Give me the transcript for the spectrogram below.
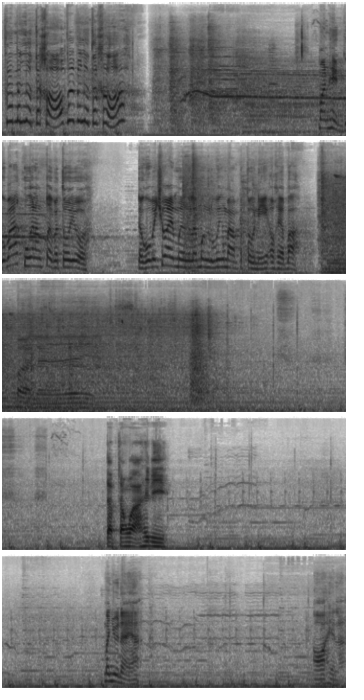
เพื่อนมันหลุดตะขอเพื่อนมันหลุดตะขอ มันเห็นกูป่ะกูกำลังเปิดประตูอยู่เดี๋ยวกูไปช่วยมึงแล้วมึงวิ่งมาประตูนี้โอเคป่ะเปิดเลยจับจังหวะให้ดี มันอยู่ไหนอะอ๋อเห็นละ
